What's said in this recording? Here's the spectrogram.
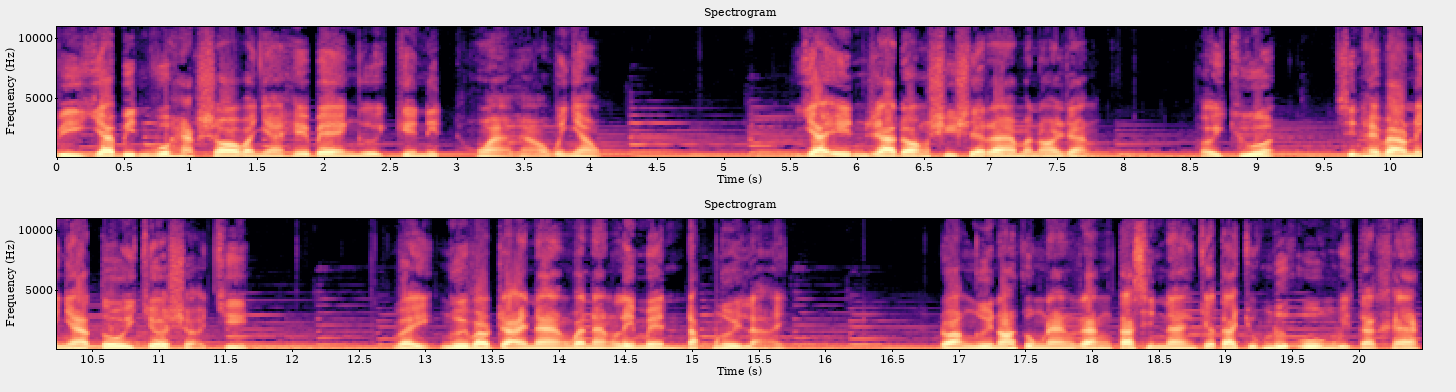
vì Gia-bin vua Hát So và nhà Hebe người Kenit hòa hảo với nhau. Gia-en ra đón Sisera mà nói rằng, Hỡi Chúa, xin hãy vào nơi nhà tôi chớ sợ chi. Vậy người vào trại nàng và nàng lấy mền đắp người lại. Đoạn người nói cùng nàng rằng, ta xin nàng cho ta chút nước uống vì ta khát.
